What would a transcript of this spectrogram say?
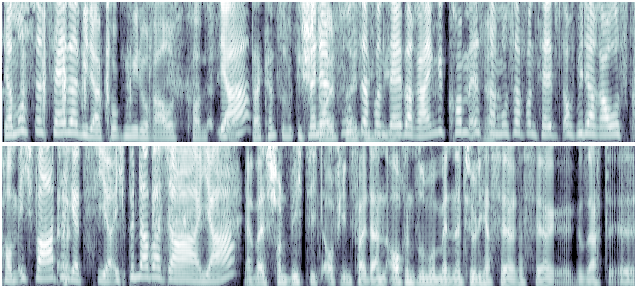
da musst du jetzt selber wieder gucken, wie du rauskommst, ja? Da kannst du wirklich Wenn dein stolz Fuß sein. davon irgendwie. selber reingekommen ist, dann muss er von selbst auch wieder rauskommen. Ich warte jetzt hier. Ich bin aber da, ja? Ja, aber es ist schon wichtig, auf jeden Fall dann auch in so einem Moment, natürlich hast du ja, hast ja gesagt, äh,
